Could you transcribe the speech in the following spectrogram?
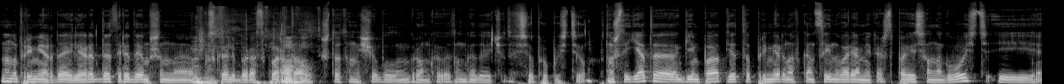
Ну, например, да, или Red Dead Redemption выпускали бы раз в квартал. Что там еще было громко в этом году? Я что-то все пропустил. Потому что я-то геймпад где-то примерно в конце января, мне кажется, повесил на гвоздь и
